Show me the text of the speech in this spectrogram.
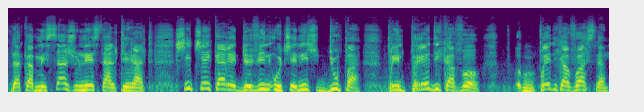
dacă mesajul nu este alterat, și cei care devin ucenici după, prin predica vor, predica voastră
